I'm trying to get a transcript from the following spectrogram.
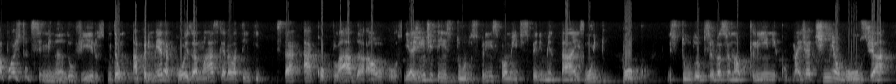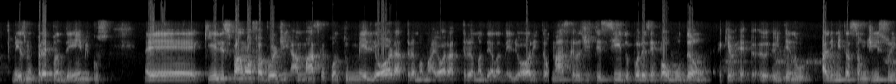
ela pode estar disseminando o vírus. Então, a primeira coisa, a máscara, ela tem que estar acoplada ao rosto. E a gente tem estudos, principalmente experimentais, muito pouco estudo observacional clínico, mas já tinha alguns já, mesmo pré-pandêmicos, é, que eles falam a favor de a máscara, quanto melhor a trama, maior a trama dela, melhor. Então, máscaras de tecido, por exemplo, algodão. É que eu, eu, entendo a limitação disso, e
